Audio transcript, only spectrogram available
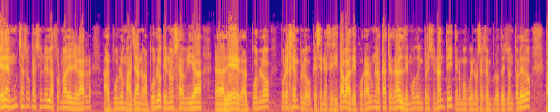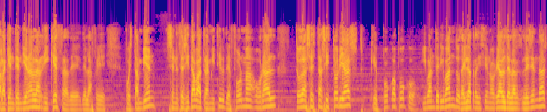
era en muchas ocasiones la forma de llegar al pueblo mayano, al pueblo que no sabía eh, leer, al pueblo, por ejemplo, que se necesitaba decorar una catedral de modo impresionante, y tenemos buenos ejemplos de John Toledo, para que entendieran la riqueza de la fe. Pues también se necesitaba transmitir de forma oral todas estas historias que poco a poco iban derivando, de ahí la tradición oral de las leyendas,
